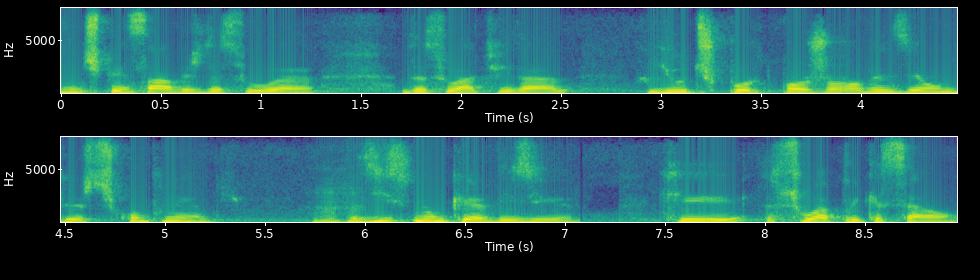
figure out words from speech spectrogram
indispensáveis da sua, da sua atividade e o desporto para os jovens é um destes componentes. Uhum. Mas isso não quer dizer que a sua aplicação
